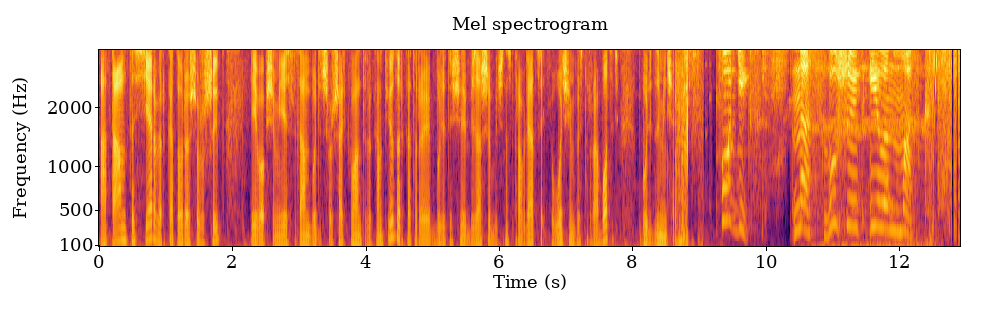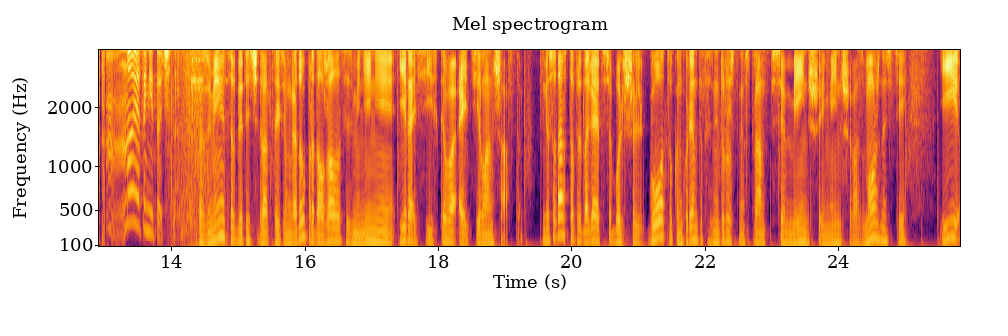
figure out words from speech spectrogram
А там-то сервер, который шуршит, и, в общем, если там будет шуршать квантовый компьютер, который будет еще и безошибочно справляться и очень быстро работать, будет замечательно. Фогикс. Нас слушает Илон Маск но это не точно. Разумеется, в 2023 году продолжалось изменение и российского IT-ландшафта. Государство предлагает все больше льгот, у конкурентов из недружественных стран все меньше и меньше возможностей, и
